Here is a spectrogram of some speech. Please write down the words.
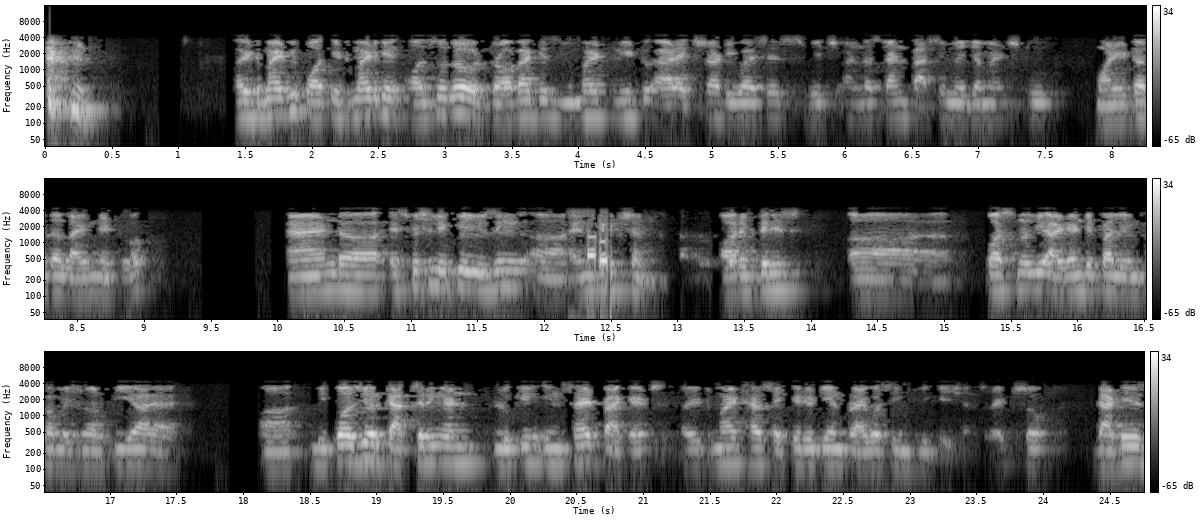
it might be it might be also the drawback is you might need to add extra devices which understand passive measurements to monitor the live network and uh, especially if you're using uh, encryption or if there is uh, personally identifiable information or PII uh, because you're capturing and looking inside packets, it might have security and privacy implications, right? So that is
